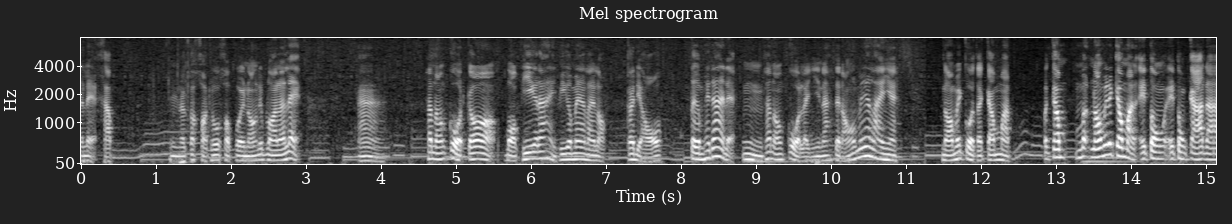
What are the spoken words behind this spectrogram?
นั่นแหละครับอืมแล้วก็ขอโทษขอโพยน้องเรียบร้อยแล้วแหละ อ่า ถ้าน้องโกรธก็บอกพี่ก็ได้ พี่ก็ไม่อะไรหรอก ก็เดี๋ยวเติมให้ได้แหละ อืม ถ้าน้องโกรธอะไรอย่างนี้นะ แต่น้องก็ไม่อะไรไง น้องไม่โกรธแต่กำหมัดกำน้องไม่ได้กำหมัดไอ้ตรงไอ้ตรงการ์ดนะ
